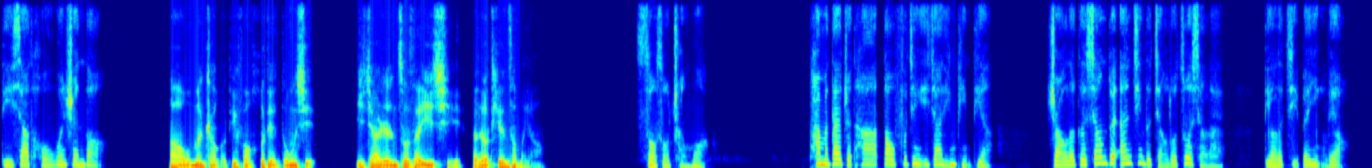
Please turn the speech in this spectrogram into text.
低下头温声道：“那我们找个地方喝点东西，一家人坐在一起聊聊天，怎么样？”宋宋沉默。他们带着他到附近一家饮品店，找了个相对安静的角落坐下来，点了几杯饮料。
